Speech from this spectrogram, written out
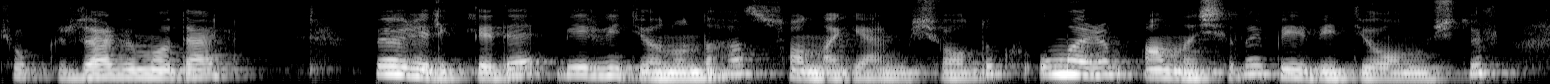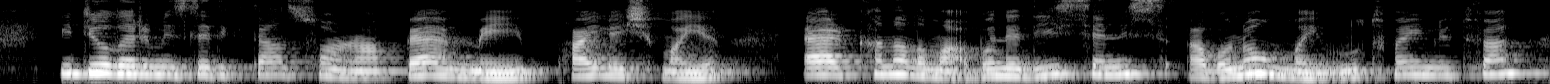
çok güzel bir model. Böylelikle de bir videonun daha sonuna gelmiş olduk. Umarım anlaşılır bir video olmuştur. Videolarımı izledikten sonra beğenmeyi, paylaşmayı, eğer kanalıma abone değilseniz abone olmayı unutmayın lütfen.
